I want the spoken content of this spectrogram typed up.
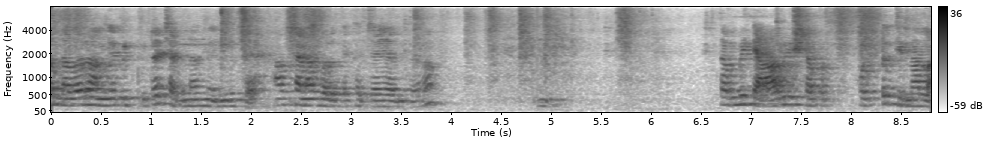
ಒನ್ ಅವರ್ ಹಂಗೆ ಬಿಟ್ಬಿಟ್ರೆ ಚೆನ್ನಾಗಿ ನೆನೆಯುತ್ತೆ. ಆಗ ಚೆನ್ನಾಗಿ ಬರುತ್ತೆ ಕಜ್ಜಾಯ ಅಂತ. ತಂಬಿಟ್ಟು ಯಾರು ಇಷ್ಟಪಟ್ಟು ಪಟ್ಟು ತಿನ್ನಲ್ಲ.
